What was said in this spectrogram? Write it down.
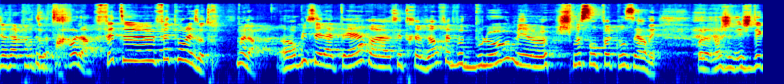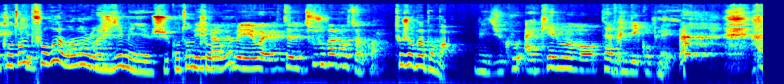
y en a pour d'autres. Voilà, faites, euh, faites pour les autres. Voilà, remplissez la terre, c'est très bien, faites votre boulot, mais je me sens pas concernée. Voilà, j'étais contente pour eux, vraiment. Ouais. Je dis, mais je suis contente Mais, pour pas- eux. mais ouais, toujours pas pour toi, quoi. Toujours pas pour moi. Mais du coup, à quel moment t'as brillé complet À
